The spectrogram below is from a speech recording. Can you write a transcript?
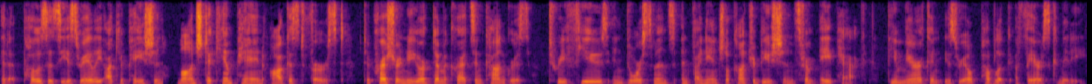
that opposes the Israeli occupation launched a campaign August 1st to pressure New York Democrats in Congress to refuse endorsements and financial contributions from AIPAC, the American Israel Public Affairs Committee.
